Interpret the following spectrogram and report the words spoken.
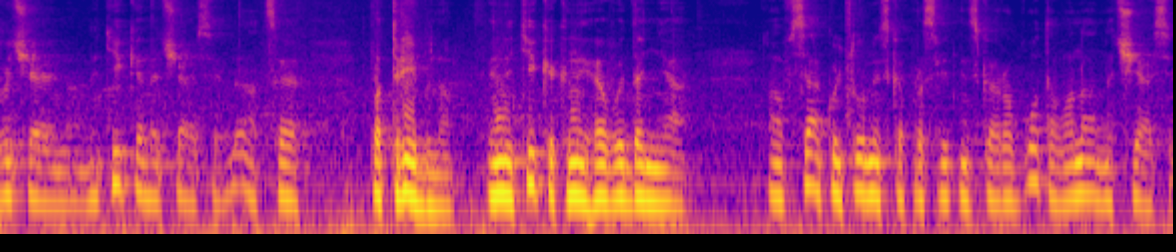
Звичайно, не тільки на часі, а це потрібно. І не тільки книга видання, а вся культурницька просвітницька робота, вона на часі.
